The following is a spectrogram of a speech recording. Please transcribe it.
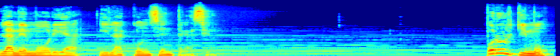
la memoria y la concentración. Por último,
